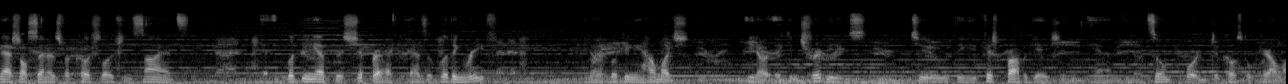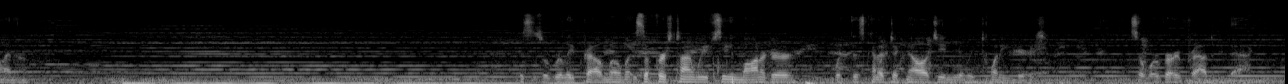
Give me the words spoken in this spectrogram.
National Centers for Coastal Ocean Science, looking at the shipwreck as a living reef. You know, looking at how much, you know, it contributes to the fish propagation, and you know, it's so important to coastal Carolina. This is a really proud moment. It's the first time we've seen Monitor with this kind of technology in nearly 20 years. So we're very proud to be back.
